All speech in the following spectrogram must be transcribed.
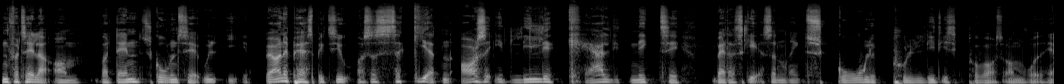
Den fortæller om hvordan skolen ser ud i et børneperspektiv, og så, så giver den også et lille kærligt nik til, hvad der sker sådan rent skolepolitisk på vores område her.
